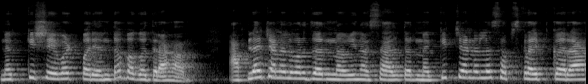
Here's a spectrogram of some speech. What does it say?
नक्की शेवटपर्यंत बघत राहा. आपल्या चॅनलवर जर नवीन असाल तर नक्कीच चॅनलला सबस्क्राईब करा.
